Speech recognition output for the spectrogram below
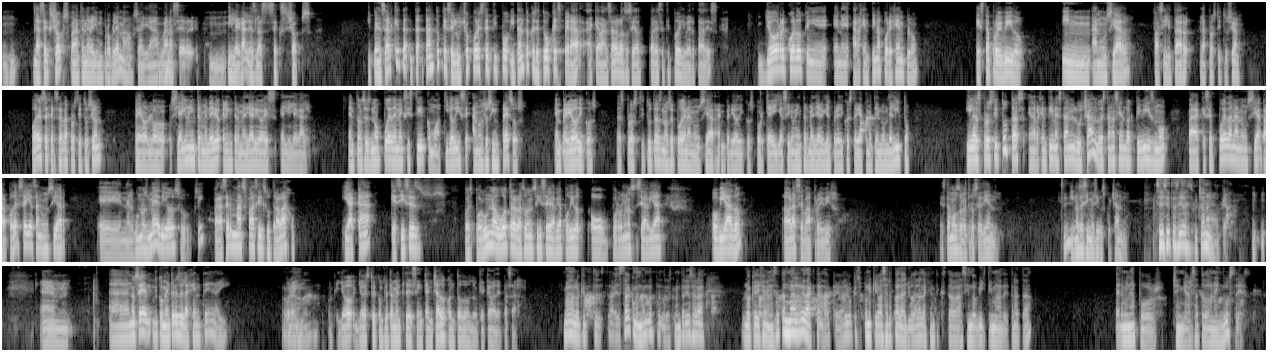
Ujú. Las sex shops van a tener ahí un problema, o sea, ya van a ser mm, ilegales las sex shops. Y pensar que ta- ta- tanto que se luchó por este tipo y tanto que se tuvo que esperar a que avanzara la sociedad para este tipo de libertades. Yo recuerdo que en Argentina, por ejemplo, está prohibido anunciar, facilitar la prostitución. Puedes ejercer la prostitución, pero si hay un intermediario, el intermediario es el ilegal. Entonces no pueden existir, como aquí lo dice, anuncios impresos en periódicos. Las prostitutas no se pueden anunciar en periódicos porque ahí ya sería un intermediario y el periódico estaría cometiendo un delito. Y las prostitutas en Argentina están luchando, están haciendo activismo para que se puedan anunciar, para poderse ellas anunciar eh, en algunos medios, o, sí, para hacer más fácil su trabajo. Y acá, que sí se, pues por una u otra razón sí se había podido, o por lo menos se había obviado, ahora se va a prohibir. Estamos retrocediendo. Sí, Y no sé si me sigo escuchando. sí, sí, te sigues escuchando. Ah, ok. Em, ah, no sé, comentarios de la gente ahí, por ahí. Ah, porque yo, yo estoy completamente desencanchado con todo lo que acaba de pasar. Bueno, lo que te estaba comentando antes de los comentarios era lo que dijeron, está tan mal redactado que algo que supone que iba a ser para ayudar a la gente que estaba siendo víctima de trata, termina por chingarse a toda una industria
